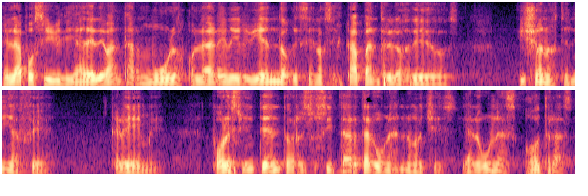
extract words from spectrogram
en la posibilidad de levantar muros con la arena hirviendo que se nos escapa entre los dedos. Y yo nos tenía fe, créeme. Por eso intento resucitarte algunas noches y algunas otras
